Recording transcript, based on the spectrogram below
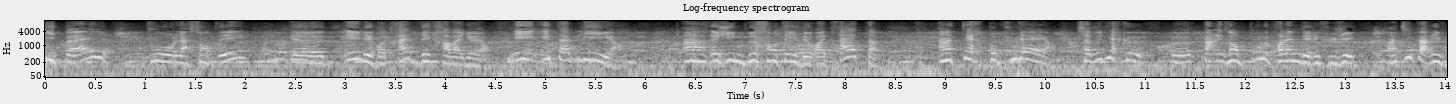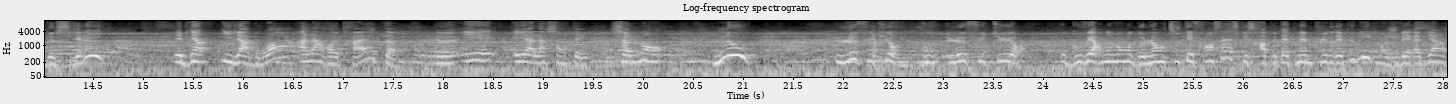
il paye pour la santé euh, et les retraites des travailleurs. Et établir un régime de santé et de retraite interpopulaire. Ça veut dire que, euh, par exemple, pour le problème des réfugiés, un type arrive de Syrie, eh bien, il a droit à la retraite euh, et, à la santé. Seulement, nous, le futur, gouvernement de l'entité française, qui sera peut-être même plus une république, moi je verrais bien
